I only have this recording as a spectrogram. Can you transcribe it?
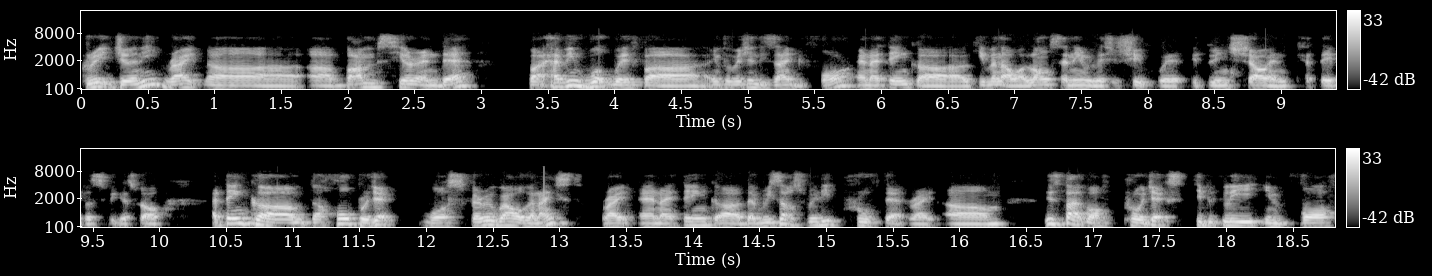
great journey, right? Uh, uh, bumps here and there, but having worked with uh, information design before, and I think uh, given our long-standing relationship with between Shell and Cathay Pacific as well, I think um, the whole project was very well organized, right? And I think uh, the results really prove that, right? Um, this type of projects typically involve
